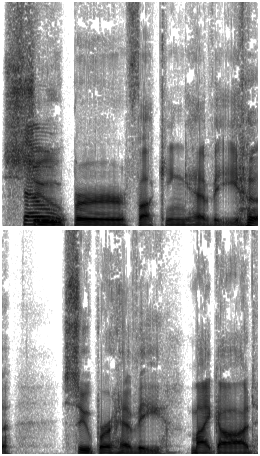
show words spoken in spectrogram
So- super fucking heavy. super heavy. My God.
